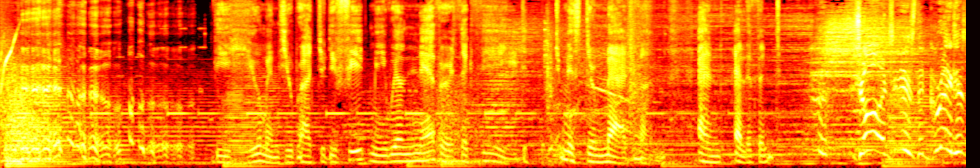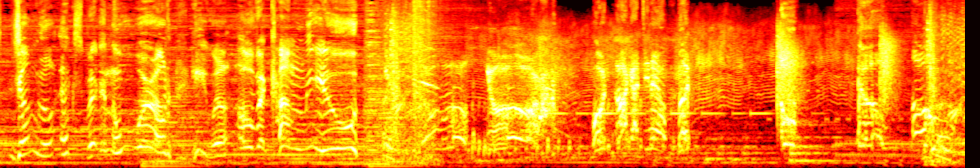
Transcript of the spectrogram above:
The humans you brought to defeat me will never succeed, Mr. Madman and Elephant. George is the greatest jungle expert in the world. He will overcome you. Oh, I got you now. But... Oh. Oh.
